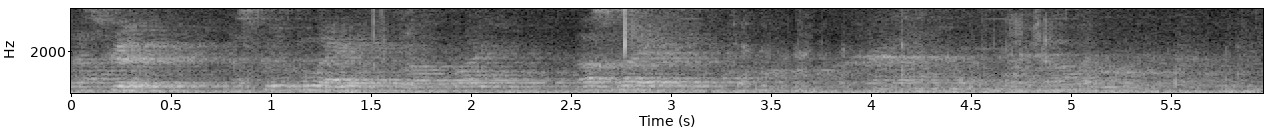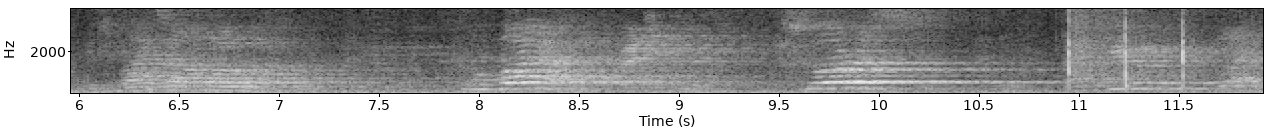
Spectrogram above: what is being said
That's good. That's good play. That's leg. His right arm over. Umpire. Ready. Scorers. Thank you. Play.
